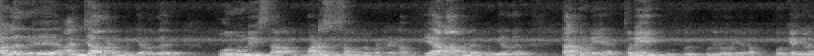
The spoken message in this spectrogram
அல்லது அஞ்சாம் இடம்ங்கிறது பூர்வனீஸ்தானம் மனசு சம்மந்தப்பட்ட இடம். ஏழாம் இடம்ங்கிறது தன்னுடைய துணையை குறிக்கக்கூடிய ஒரு இடம். ஓகேங்களா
